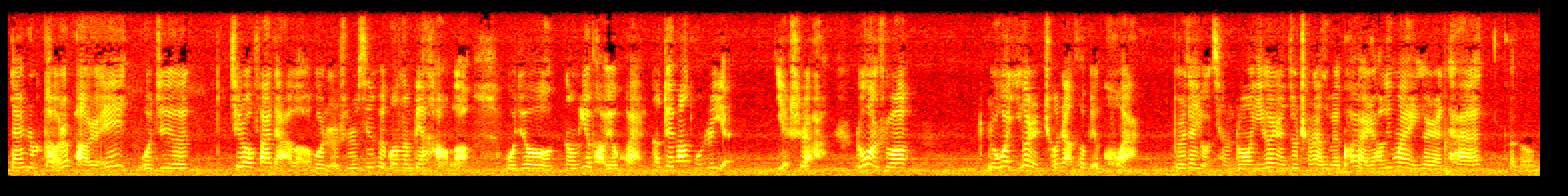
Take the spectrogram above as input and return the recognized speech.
但是跑着跑着，哎，我这个。肌肉发达了，或者是心肺功能变好了，我就能越跑越快。那对方同时也也是啊。如果说如果一个人成长特别快，比如在友情中，一个人就成长特别快，然后另外一个人他可能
